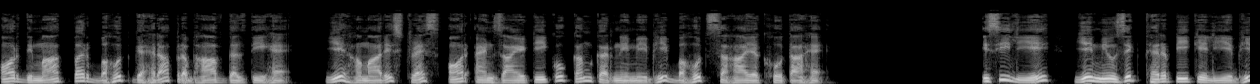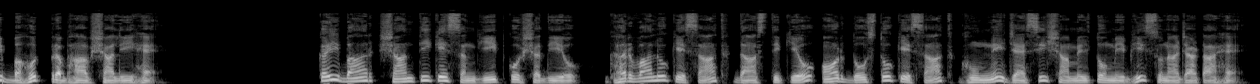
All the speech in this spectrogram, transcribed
और दिमाग पर बहुत गहरा प्रभाव डलती है। ये हमारे स्ट्रेस और एंजाइटी को कम करने में भी बहुत सहायक होता है। इसीलिए ये म्यूज़िक थेरेपी के लिए भी बहुत प्रभावशाली है। कई बार शांति के संगीत को सदियों घर वालों के साथ, दास्तिकियों और दोस्तों के साथ घूमने जैसी शामिलतों में भी सुना जाता है।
